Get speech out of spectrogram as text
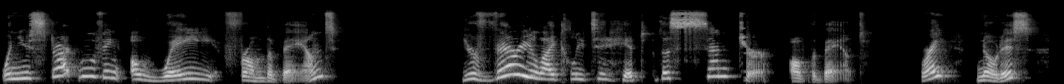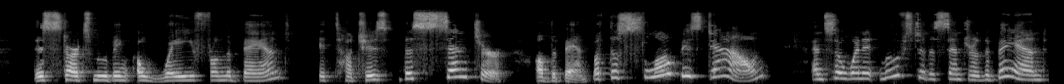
When you start moving away from the band, you're very likely to hit the center of the band, right? Notice this starts moving away from the band, it touches the center of the band, but the slope is down. And so when it moves to the center of the band,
